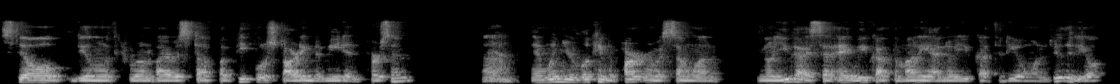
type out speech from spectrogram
still dealing with coronavirus stuff, but people are starting to meet in person. Um, yeah. And when you're looking to partner with someone, you know, you guys said, "Hey, we've got the money. I know you've got the deal. Want to do the deal?"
